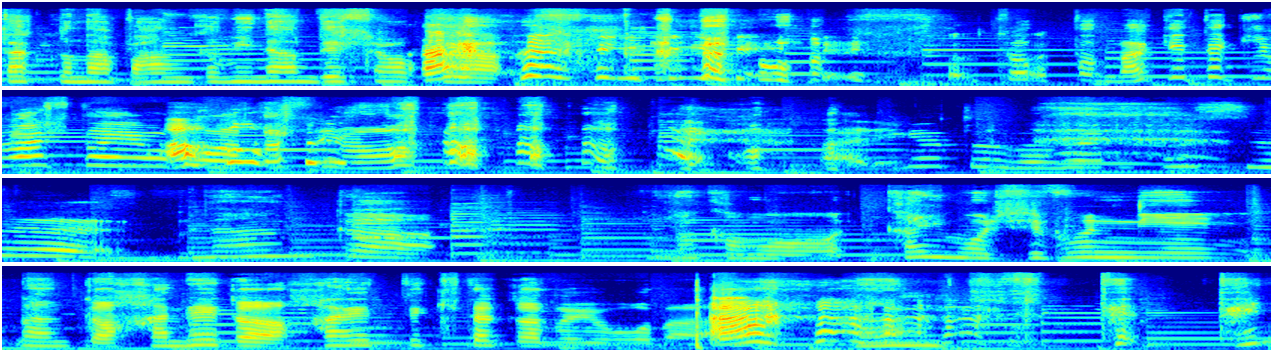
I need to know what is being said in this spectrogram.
と贅沢な番組なんでしょうか。ちょっと泣けてきましたよ。私も。ありがとうございます。なんか。なんかもういかにも自分になんか羽が生えてきたかのようなて天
